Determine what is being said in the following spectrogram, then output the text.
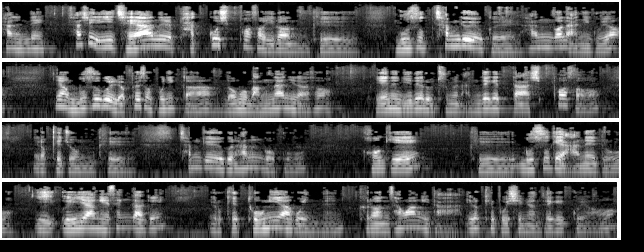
하는데 사실 이 제안을 받고 싶어서 이런 그 무숙 참교육을 하는 건 아니고요. 그냥 무숙을 옆에서 보니까 너무 망난이라서 얘는 이대로 두면 안 되겠다 싶어서 이렇게 좀 그 참교육을 하는 거고 거기에 그 무숙의 아내도 이 의양의 생각에 이렇게 동의하고 있는 그런 상황이다 이렇게 보시면 되겠고요.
